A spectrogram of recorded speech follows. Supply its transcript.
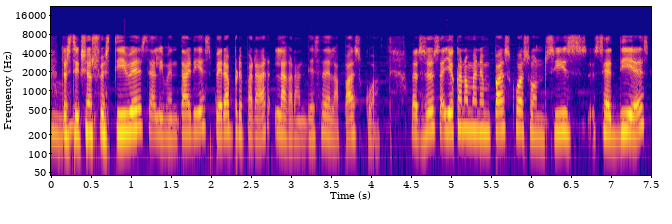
Mm. restriccions festives alimentàries per a preparar la grandesa de la Pasqua. Aleshores, allò que anomenem Pasqua són 6-7 dies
